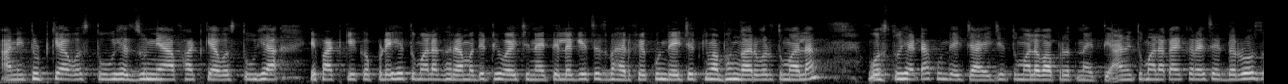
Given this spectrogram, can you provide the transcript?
आणि तुटक्या वस्तू ह्या जुन्या फाटक्या वस्तू ह्या हे फाटके कपडे हे तुम्हाला घरामध्ये ठेवायचे नाही. ते लगेचच बाहेर फेकून द्यायचे किंवा भंगारवर तुम्हाला वस्तू ह्या टाकून द्यायच्या आहे जे तुम्हाला वापरत नाहीत ते. आणि तुम्हाला काय करायचं आहे? दररोज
